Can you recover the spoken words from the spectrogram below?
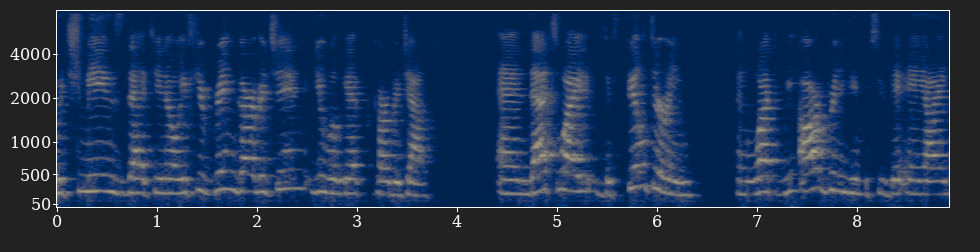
which means that you know if you bring garbage in, you will get garbage out, and that's why the filtering and what we are bringing to the AI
